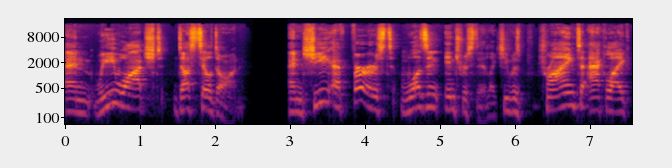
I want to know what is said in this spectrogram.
And we watched Dusk Till Dawn. And she at first wasn't interested. Like she was trying to act like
